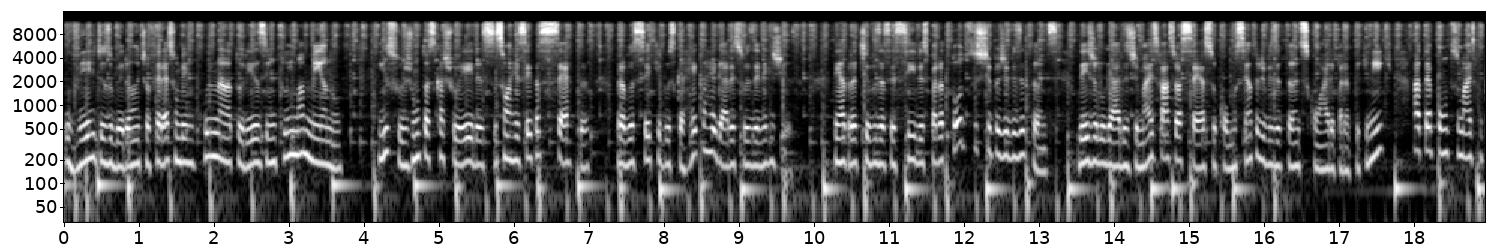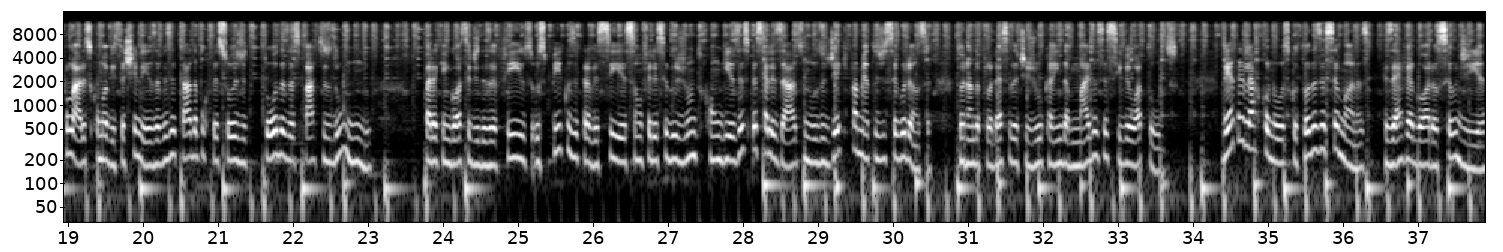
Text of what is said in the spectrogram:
O verde exuberante oferece um mergulho na natureza e um clima ameno. Isso, junto às cachoeiras, são a receita certa para você que busca recarregar as suas energias. Tem atrativos acessíveis para todos os tipos de visitantes, desde lugares de mais fácil acesso, como o centro de visitantes com área para piquenique, até pontos mais populares, como a Vista Chinesa, visitada por pessoas de todas as partes do mundo. Para quem gosta de desafios, os picos e travessias são oferecidos junto com guias especializados no uso de equipamentos de segurança, tornando a Floresta da Tijuca ainda mais acessível a todos. Venha trilhar conosco todas as semanas. Reserve agora o seu dia.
